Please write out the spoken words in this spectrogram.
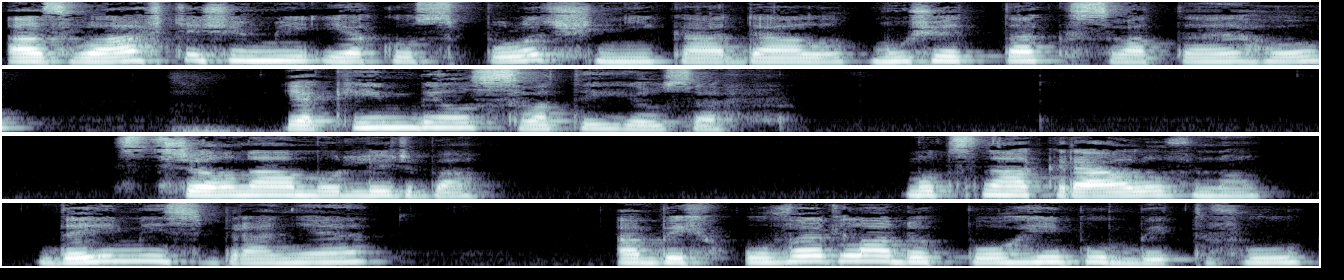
A zvláště, že mi jako společníka dal muže tak svatého, jakým byl svatý Josef. Střelná modlitba Mocná královno, dej mi zbraně, abych uvedla do pohybu bitvu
